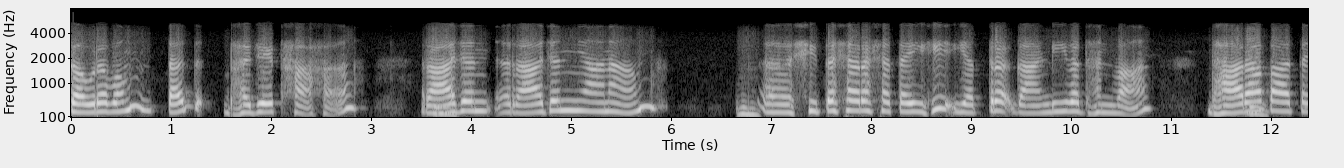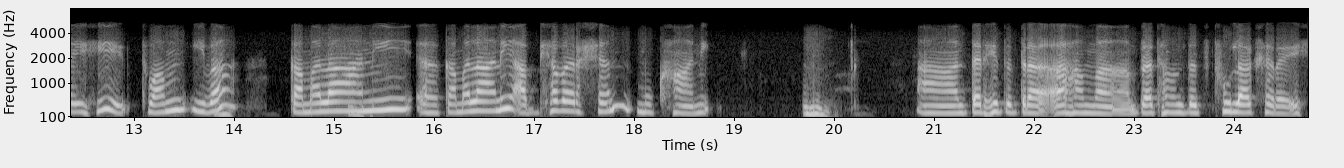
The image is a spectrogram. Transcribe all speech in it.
कौरवं तद् भजेथाः। राजन् राजन्यानां शीतशरशतैः यत्र गाण्डीवधन्वा धारापातैः त्वम् इव कमलानि कमलानि अभ्यवर्षन् मुखानि। तर्हि तत्र अहं प्रथमं तत् स्थूलाक्षरैः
